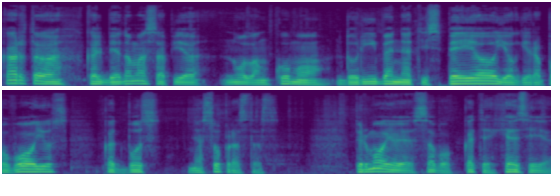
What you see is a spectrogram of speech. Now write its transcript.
Kartą kalbėdamas apie nuolankumo darybę net įspėjo, jog yra pavojus, kad bus nesuprastas. Pirmojoje savo katechezėje,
